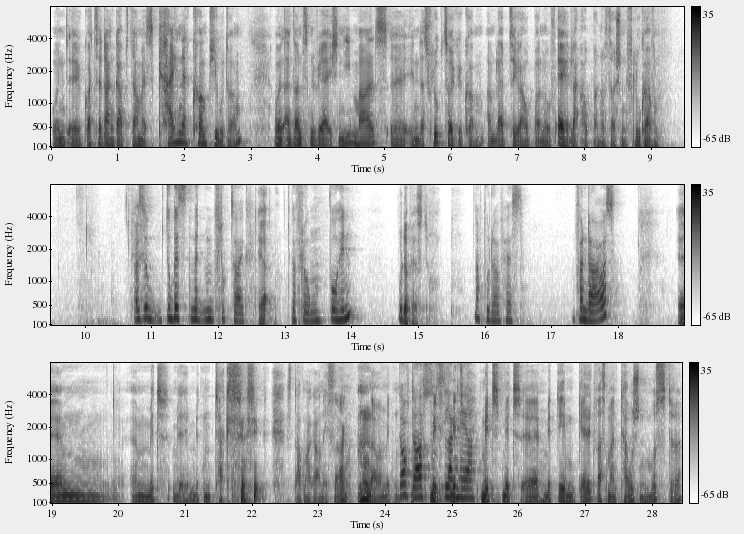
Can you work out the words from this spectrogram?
Und äh, Gott sei Dank gab es damals keine Computer. Und ansonsten wäre ich niemals äh, in das Flugzeug gekommen am Leipziger Hauptbahnhof, äh, Hauptbahnhof, sag ich schon, Flughafen. Also du bist mit einem Flugzeug Ja, geflogen. Wohin? Budapest. Nach Budapest. Von da aus? Ähm, ähm, mit, mit, mit einem Taxi, das darf man gar nicht sagen, aber mit, Doch, darfst mit, lang mit, her. Mit, mit, äh, mit dem Geld, was man tauschen musste,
